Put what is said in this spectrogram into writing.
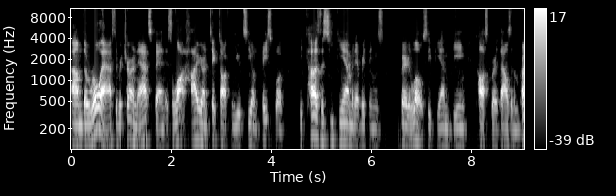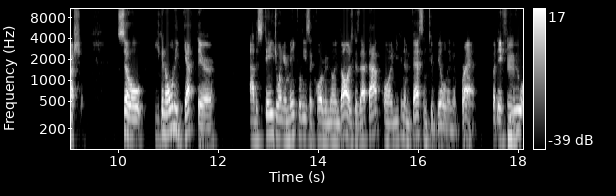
um, the ROAS, the return on ad spend, is a lot higher on TikTok than you'd see on Facebook because the CPM and everything is very low, CPM being cost per thousand impression. So you can only get there at a stage when you're making at least a quarter of a million dollars because at that point you can invest into building a brand. But if mm. you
